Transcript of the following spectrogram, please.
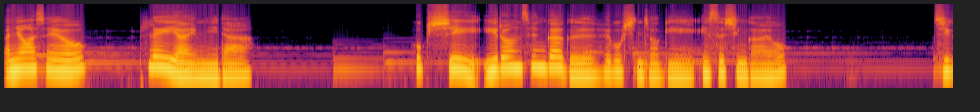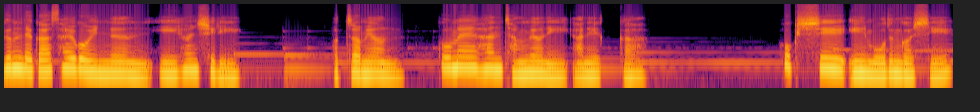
안녕하세요. 플레이야입니다. 혹시 이런 생각을 해보신 적이 있으신가요? 지금 내가 살고 있는 이 현실이 어쩌면 꿈의 한 장면이 아닐까? 혹시 이 모든 것이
